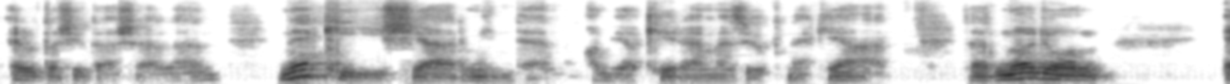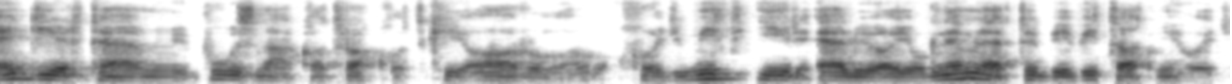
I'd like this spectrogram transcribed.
elutasítás ellen, neki is jár minden, ami a kérelmezőknek jár. Tehát nagyon egyértelmű póznákat rakott ki arról, hogy mit ír elő a jog. Nem lehet többé vitatni, hogy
